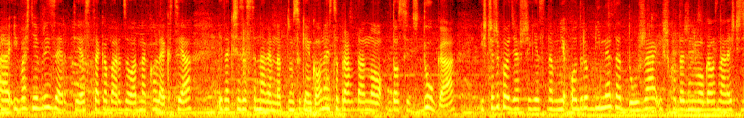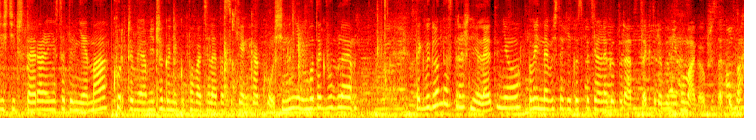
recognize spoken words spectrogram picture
E, I właśnie w Reserved jest taka bardzo ładna kolekcja i tak się zastanawiam nad tą sukienką. Ona jest co prawda no dosyć długa i szczerze powiedziawszy jest na mnie odrobinę za duża i szkoda, że nie mogłam znaleźć 34, ale niestety nie ma. Kurczę, miałam niczego nie kupować, ale ta sukienka kusi. No nie wiem, bo tak w ogóle... Tak wygląda strasznie letnio. Powinna mieć takiego specjalnego doradcę, który by mi pomagał przy zakupach.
